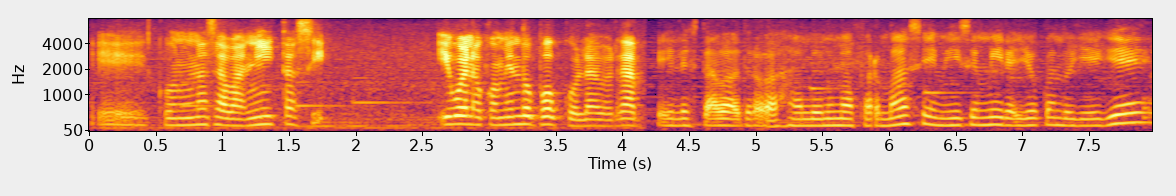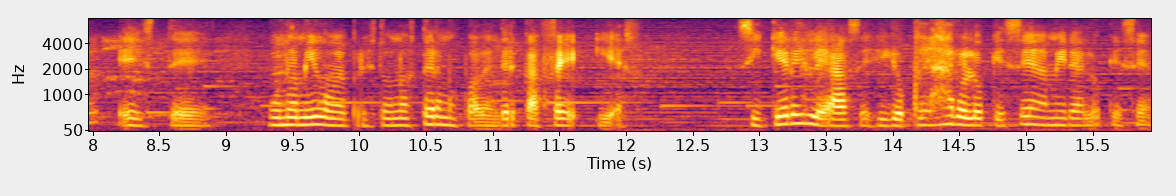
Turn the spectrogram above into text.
eh, con una sabanita así. Y bueno, comiendo poco, la verdad. Él estaba trabajando en una farmacia y me dice, mira, yo cuando llegué, este, un amigo me prestó unos termos para vender café y eso. Si quieres le haces. Y yo, claro, lo que sea, mira, lo que sea.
